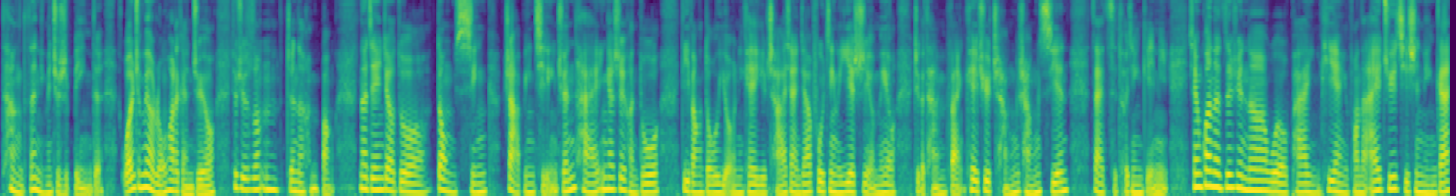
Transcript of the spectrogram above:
烫的，但里面却是冰的，完全没有融化的感觉哦，就觉得说，嗯，真的很棒。那今天叫做动心炸冰淇淋，全台应该是很多地方都有，你可以查一下你家附近的夜市有没有这个摊贩，可以去尝尝鲜。在此推荐给你相关的资讯呢，我有拍影片，有放在 IG，其实你应该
